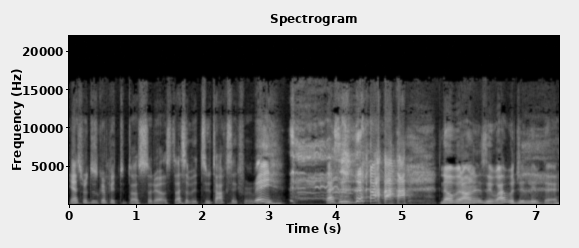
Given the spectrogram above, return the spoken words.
Jeg tror du skal flytte ut. ass. Seriøst. That's a bit too toxic for me. No, but honestly, why would you live there?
